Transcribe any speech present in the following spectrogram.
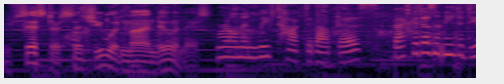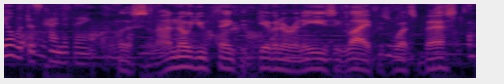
your sister said she wouldn't mind doing this. Roman, we've talked about this. Becca doesn't need to deal with this kind of thing. Listen, I know you think that giving her an easy life is what's best, but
